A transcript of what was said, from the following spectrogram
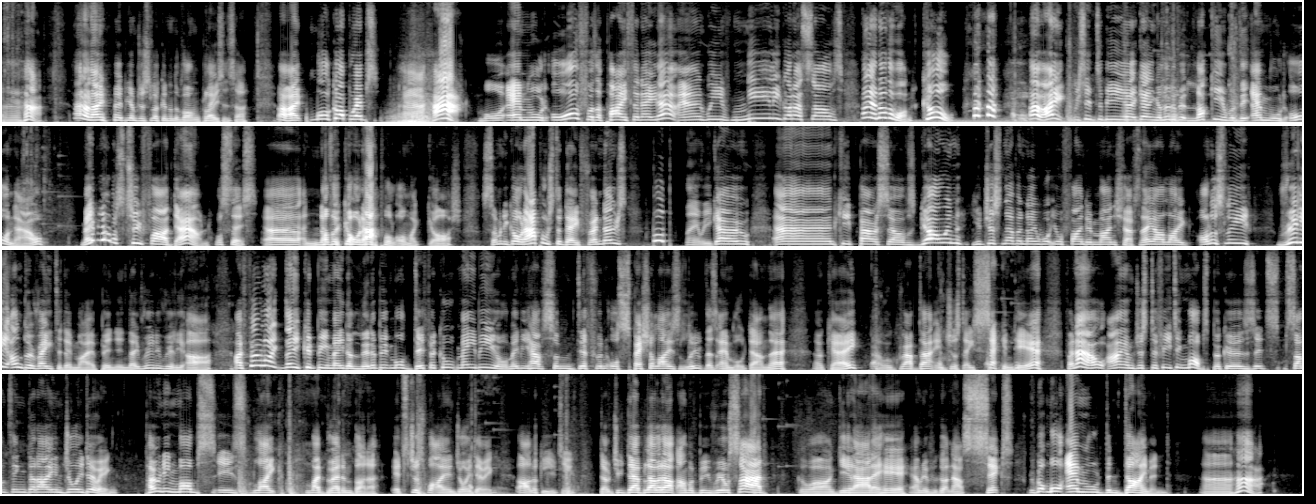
Uh-huh. I don't know. Maybe I'm just looking in the wrong places, huh? All right. More cobwebs. Aha! More emerald ore for the Pythonator, and we've nearly got ourselves... Hey, another one! Cool! Alright, we seem to be uh, getting a little bit luckier with the emerald ore now. Maybe I was too far down. What's this? Uh, another gold apple. Oh my gosh. So many gold apples today, friendos. Boop. There we go. And keep ourselves going. You just never know what you'll find in mineshafts. They are like, honestly really underrated in my opinion. They really, really are. I feel like they could be made a little bit more difficult maybe, or maybe have some different or specialized loot. There's emerald down there. Okay, I will grab that in just a second here. For now, I am just defeating mobs because it's something that I enjoy doing. Poning mobs is like my bread and butter. It's just what I enjoy doing. Oh, look at you two. Don't you dare blow it up. I'm going to be real sad. Go on, get out of here. How many have we got now? Six? We've got more emerald than diamond. Uh-huh.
